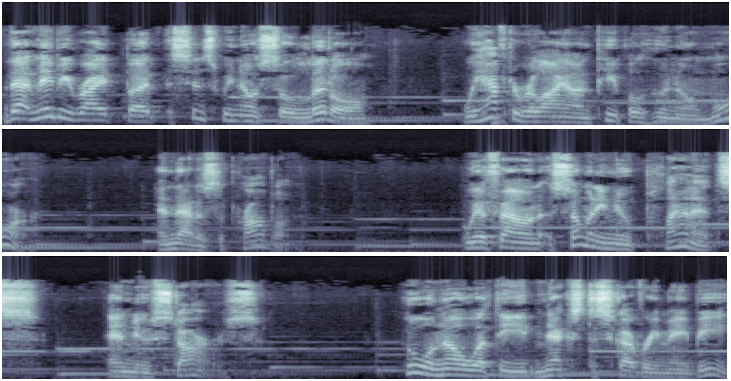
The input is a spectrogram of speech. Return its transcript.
That may be right, but since we know so little, we have to rely on people who know more. And that is the problem. We have found so many new planets and new stars. Who will know what the next discovery may be?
